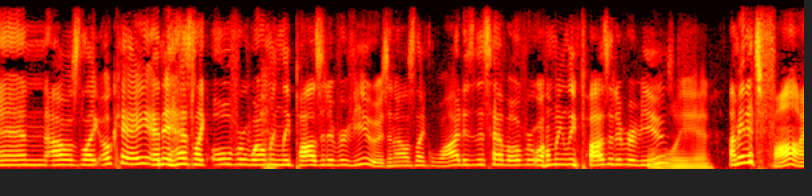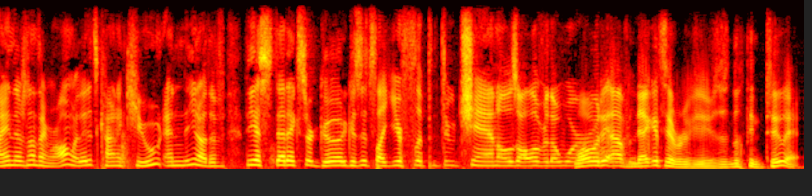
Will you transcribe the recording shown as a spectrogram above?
and I was like, okay, and it has like overwhelmingly positive reviews, and I was like, why does this have overwhelmingly positive reviews? Weird. I mean, it's fine. There's nothing wrong with it. It's kind of cute, and you know the the aesthetics are good because it's like you're flipping through channels all over the world. Why would it have negative reviews? There's nothing to it.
